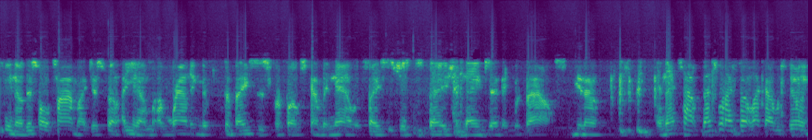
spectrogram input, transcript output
you know, this whole time I just felt, you know, I'm, I'm rounding the, the bases for folks coming now with faces just as beige and names ending with vowels, you know, and that's how that's what I felt like I was doing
